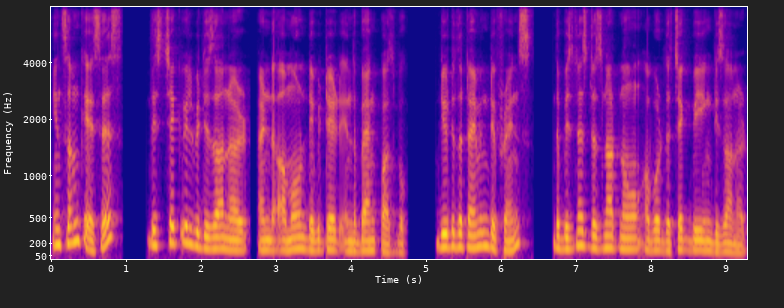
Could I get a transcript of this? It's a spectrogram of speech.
In some cases, this check will be dishonored and the amount debited in the bank passbook. Due to the timing difference, the business does not know about the check being dishonored.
